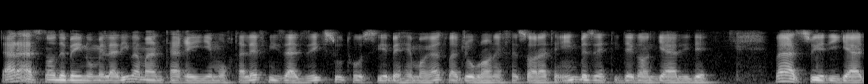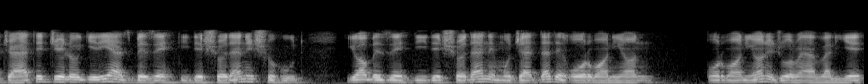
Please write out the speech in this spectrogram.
در اسناد بینالمللی و منطقه‌ای مختلف نیز از یک سو توصیه به حمایت و جبران خسارت این بزهدیدگان گردیده و از سوی دیگر جهت جلوگیری از بزهدیده شدن شهود یا بزهدیده شدن مجدد قربانیان قربانیان جرم اولیه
